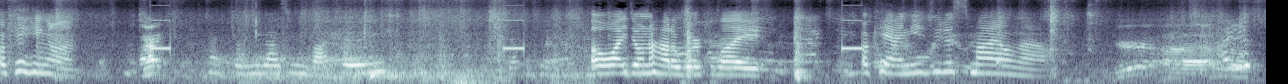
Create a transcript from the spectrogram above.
Okay, hang on. Alright. You guys some blackberries? Oh, I don't know how to work light. Okay, I need you to smile now. You're, uh, I just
